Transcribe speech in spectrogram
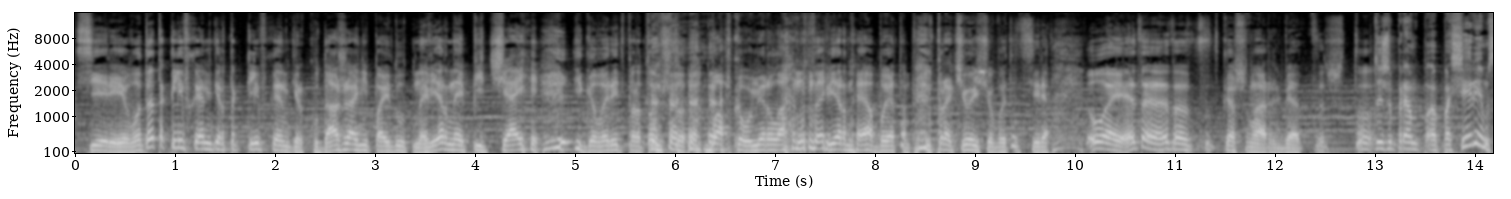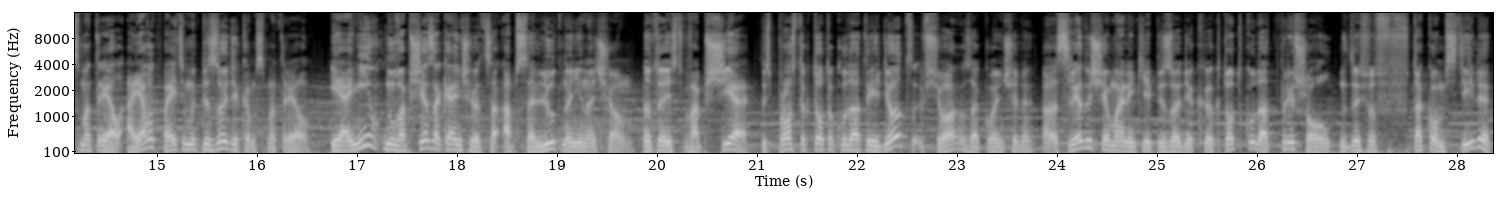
серии. Вот это клиффхенгер, так клиффхенгер. Куда же они пойдут? Наверное, пить чай и говорить про то, что бабка умерла. Ну, наверное, об этом. Про что еще бы этот сериал? Ой, это, это кошмар, ребят. Что? Ты же прям по сериям смотрел, а я вот по этим эпизодикам смотрел. И они, ну, вообще заканчиваются абсолютно ни на чем. Ну, то есть, вообще. То есть, просто кто-то куда-то идет, все, закончили. А следующий маленький эпизодик кто-то куда-то пришел. Ну, то есть вот в таком стиле.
